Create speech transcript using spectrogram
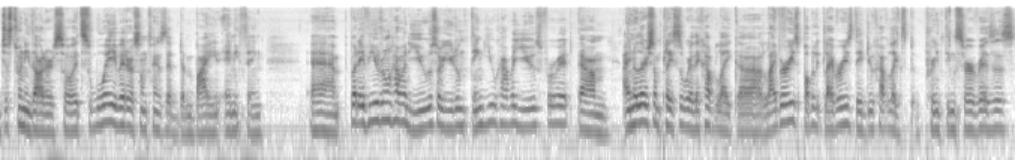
just twenty dollars. So it's way better sometimes than, than buying anything. Um, but if you don't have a use or you don't think you have a use for it, um, I know there's some places where they have like uh, libraries, public libraries. They do have like printing services.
